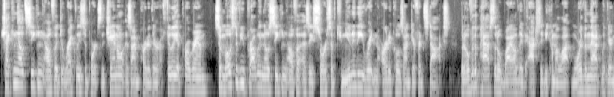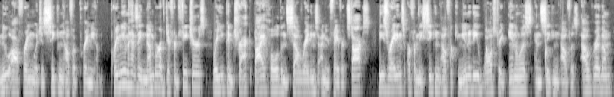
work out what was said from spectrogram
Checking out Seeking Alpha directly supports the channel as I'm part of their affiliate program. So, most of you probably know Seeking Alpha as a source of community written articles on different stocks. But over the past little while, they've actually become a lot more than that with their new offering, which is Seeking Alpha Premium. Premium has a number of different features where you can track buy, hold, and sell ratings on your favorite stocks. These ratings are from the Seeking Alpha community, Wall Street analysts, and Seeking Alpha's algorithm.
